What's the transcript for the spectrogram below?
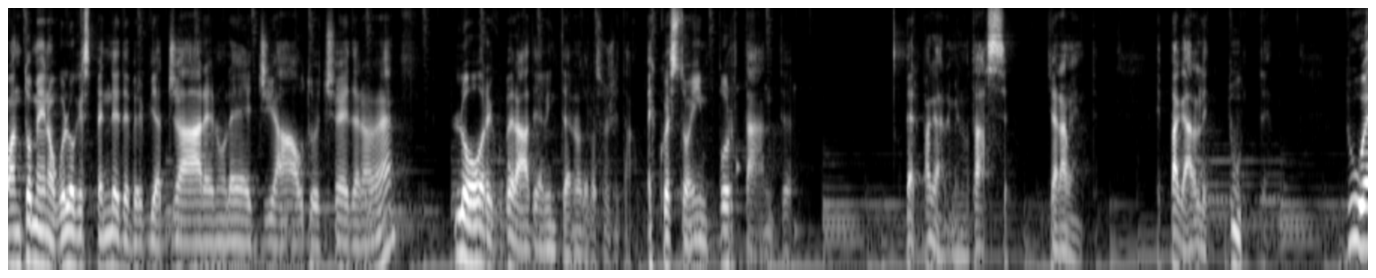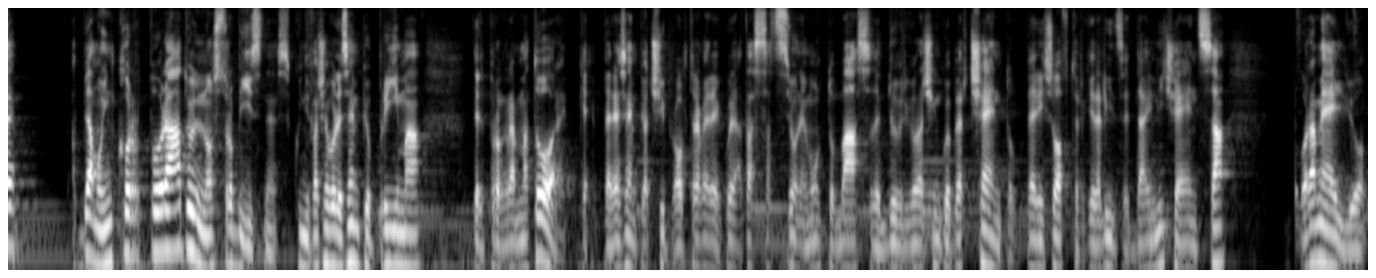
quantomeno quello che spendete per viaggiare, noleggi, auto, eccetera, eh, lo recuperate all'interno della società. E questo è importante per pagare meno tasse, chiaramente, e pagarle tutte. Due, abbiamo incorporato il nostro business, quindi facevo l'esempio prima del programmatore, che per esempio a Cipro, oltre ad avere quella tassazione molto bassa del 2,5% per i software che realizza e dà in licenza, ancora meglio,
